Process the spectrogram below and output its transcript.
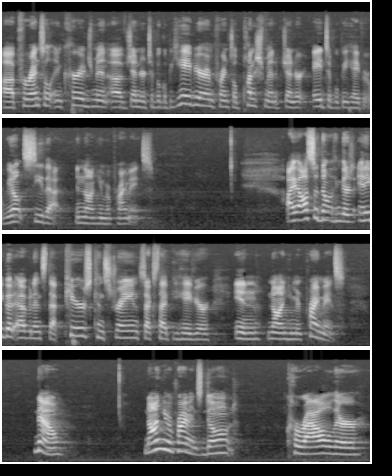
uh, parental encouragement of gender typical behavior and parental punishment of gender atypical behavior. We don't see that in non human primates. I also don't think there's any good evidence that peers constrain sex type behavior in non-human primates. Now, non-human primates don't corral their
